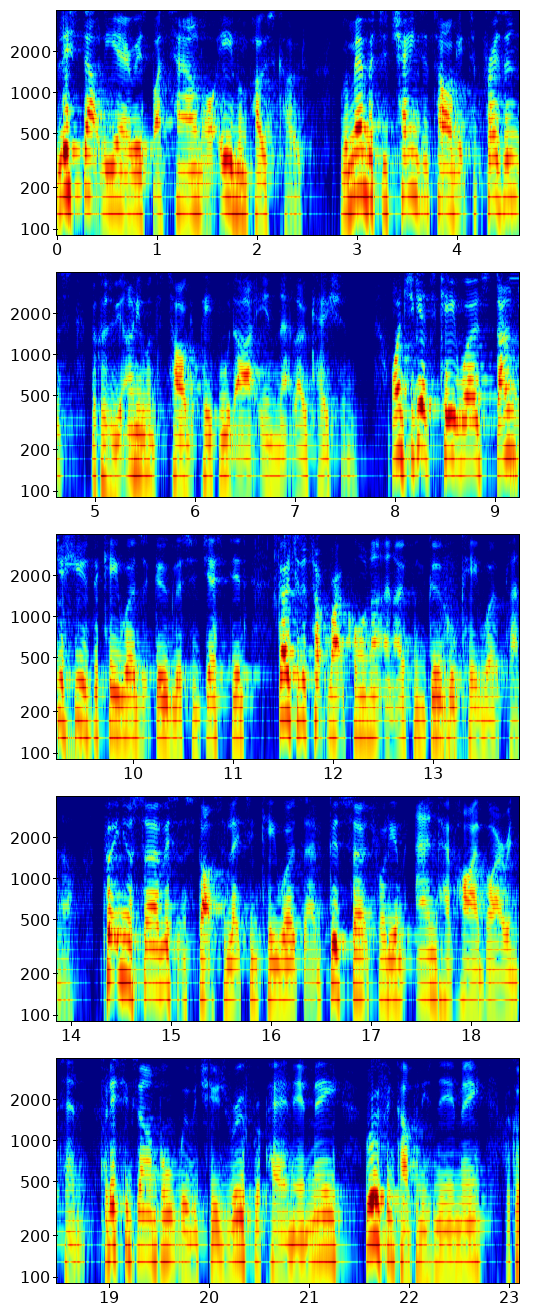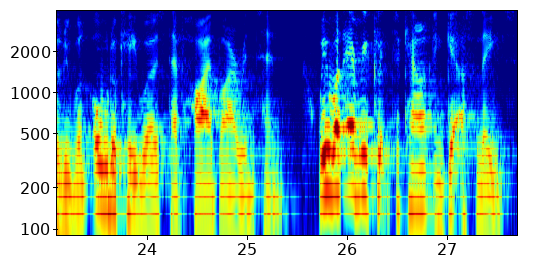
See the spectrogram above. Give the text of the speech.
List out the areas by town or even postcode. Remember to change the target to presence because we only want to target people that are in that location. Once you get to keywords, don't just use the keywords that Google has suggested. Go to the top right corner and open Google Keyword Planner. Put in your service and start selecting keywords that have good search volume and have high buyer intent. For this example, we would choose roof repair near me, roofing companies near me, because we want all the keywords to have high buyer intent. We want every click to count and get us leads.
